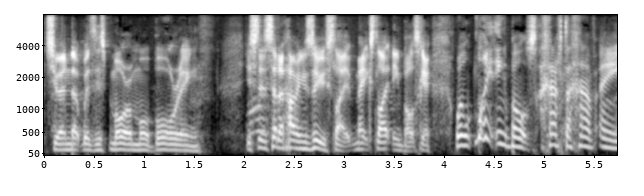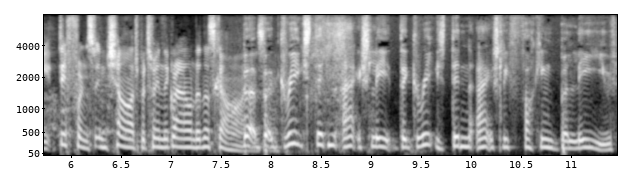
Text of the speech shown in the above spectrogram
So you end up with this more and more boring. You instead of having Zeus like makes lightning bolts go, well, lightning bolts have to have a difference in charge between the ground and the sky. But but Greeks didn't actually the Greeks didn't actually fucking believe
